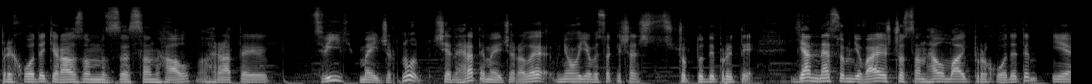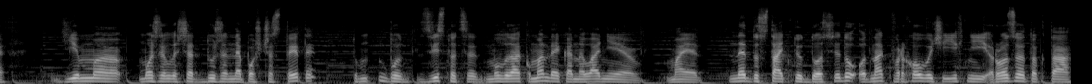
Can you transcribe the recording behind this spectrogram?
приходить разом з Сангал грати свій мейджор. Ну, ще не грати мейджор, але в нього є високий шанс, щоб туди пройти. Я не сумніваюся, що Сангал мають проходити, і їм е, може лише дуже не пощастити. Тому, бо, звісно, це молода команда, яка на лані має недостатньо досвіду, однак, враховуючи їхній розвиток та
